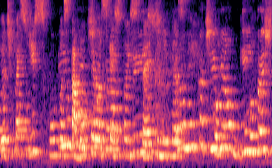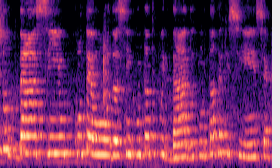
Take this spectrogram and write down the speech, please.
Eu te peço desculpas, Eu tá bom, pelas questões técnicas. Eu nunca tive alguém para estudar assim um conteúdo assim com tanto cuidado, com tanta eficiência.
